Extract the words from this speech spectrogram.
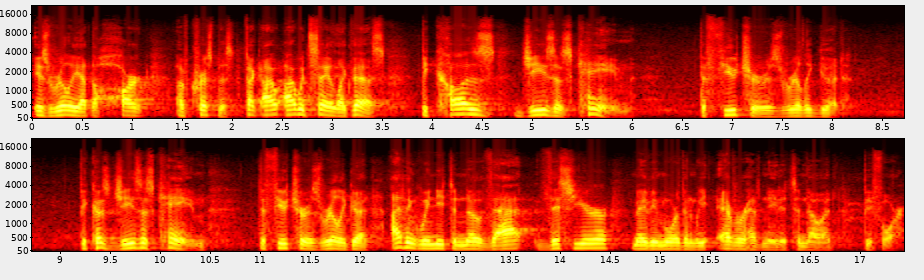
is really at the heart of Christmas. In fact, I, I would say it like this because Jesus came, the future is really good because Jesus came, the future is really good. I think we need to know that this year, maybe more than we ever have needed to know it before.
